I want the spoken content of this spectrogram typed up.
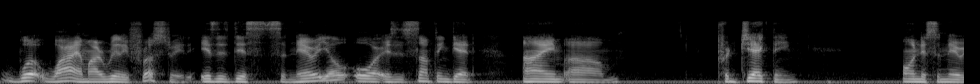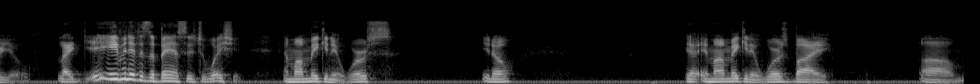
what why am I really frustrated? Is it this scenario or is it something that I'm um, projecting on the scenario? Like even if it's a bad situation, am I making it worse? You know, am I making it worse by um,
